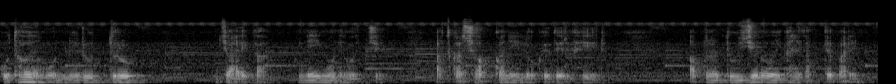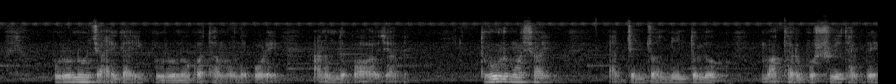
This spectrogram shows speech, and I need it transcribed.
কোথাও এমন নিরুদ্র জায়গা নেই মনে হচ্ছে। আজকাল সবখানেই লোকেদের ভিড়। আপনারা দুইজনও এখানে থাকতে পারেন। পুরনো জায়গায় পুরনো কথা মনে পড়ে আনন্দ পাওয়া যাবে। ধুর মশাই, একজন জঞ্জন্ত লোক মাথার উপর শুয়ে থাকবে,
